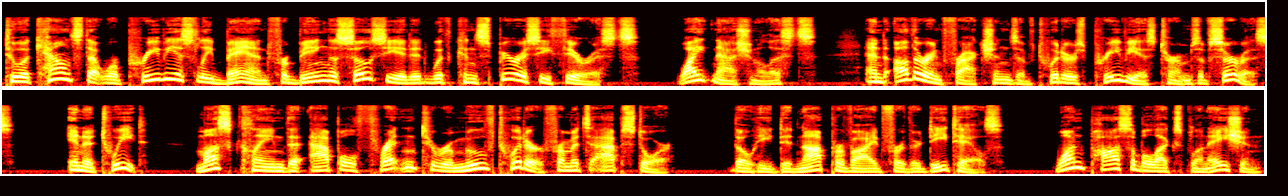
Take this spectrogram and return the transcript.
to accounts that were previously banned for being associated with conspiracy theorists, white nationalists, and other infractions of Twitter's previous terms of service. In a tweet, Musk claimed that Apple threatened to remove Twitter from its App Store, though he did not provide further details. One possible explanation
